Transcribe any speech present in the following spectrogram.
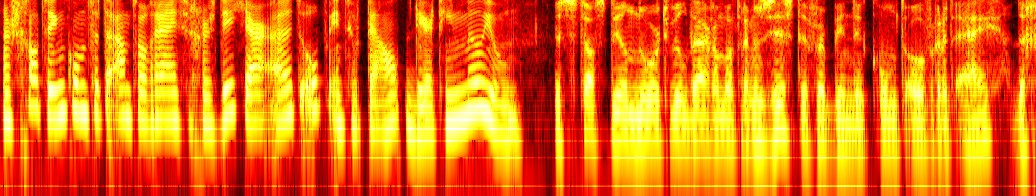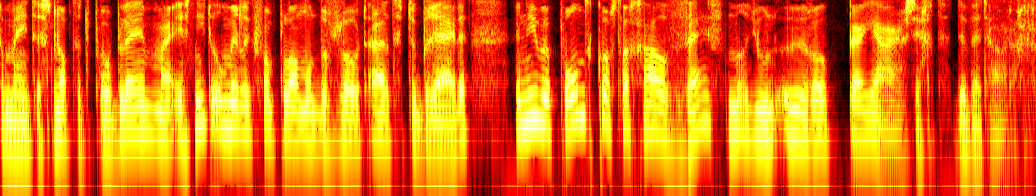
Naar schatting komt het aantal reizigers dit jaar uit op in totaal 13 miljoen. Het stadsdeel Noord wil daarom dat er een zesde verbinding komt over het ei. De gemeente snapt het probleem, maar is niet onmiddellijk van plan om de vloot uit te breiden. Een nieuwe pont kost al gauw 5 miljoen euro per jaar, zegt de wethouder.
